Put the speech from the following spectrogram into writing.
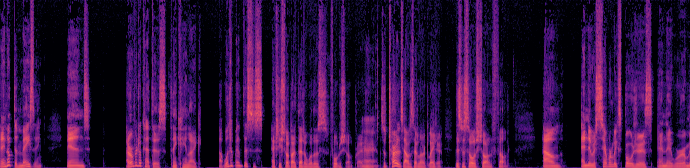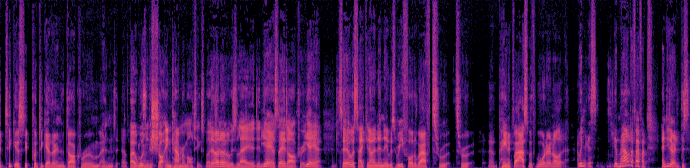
and it looked amazing. And I remember looking at this, thinking like, I wonder if this is actually shot like that or whether it's Photoshop, right? Yeah. So it turns out, as I learned later, this was all shot on film. Um, and there were several exposures, and they were meticulously put together in a dark room. And uh, Oh, it wasn't shot in camera multi exposure. No, no. It was layered in. yeah, the, it was layered, the dark room. Yeah, yeah. So it was like you know, and then it was rephotographed through through uh, painted glass with water and all that. I mean, it's the amount of effort, and you know, this.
